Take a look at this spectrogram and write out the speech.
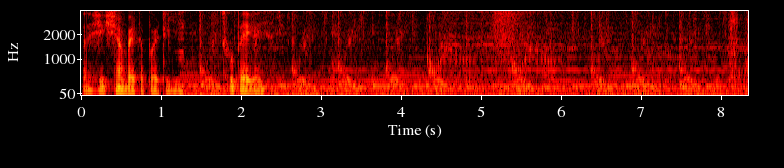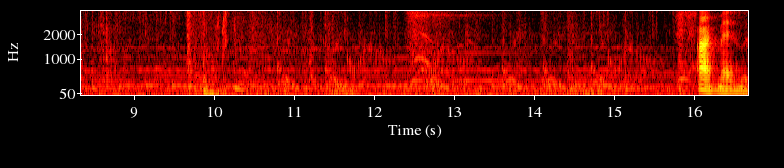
Eu achei que tinha aberto a porta aqui. Desculpa aí, guys. Ah, merda.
